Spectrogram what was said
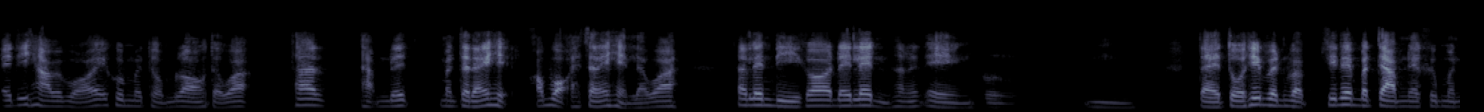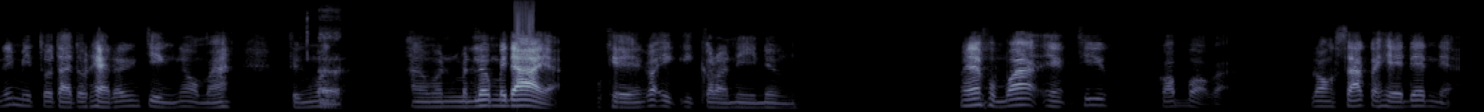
เอ็ดดี้ฮาวไปบอกว่าให้ยคุณเป็นตัวสำรอง แต่ว่าถ้าทำได้มันจะได้เห็นเขาบอกให้จะได้เห็นแล้วว่า ถ้าเล่นดีก็ได้เล่นเท่านั้นเองอืมอืมแต่ตัวที่เป็นแบบที่เล่นประจำเนี่ยคือมันไม่มีตัวตายตัวแทนแล้วจริงๆนึกออกไหมถึงมันเอออ่ามันมันเลือกไม่ได้อะ โอเคก็อีกอีกกรณีหนึ่งเพราะฉะนั้นผมว่าอย่างที่ก๊อฟบอกอะลองซักกับเฮเดนเนี่ย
